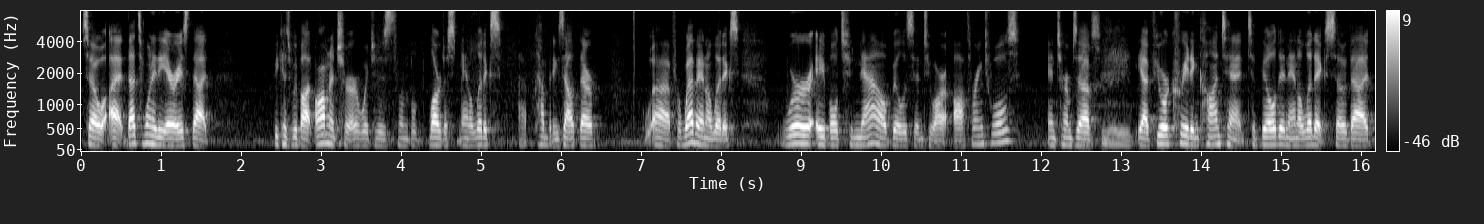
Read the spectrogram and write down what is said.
So uh, that's one of the areas that, because we bought Omniture, which is one of the largest analytics uh, companies out there uh, for web analytics, we're able to now build this into our authoring tools in terms of yeah if you're creating content to build in analytics so that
